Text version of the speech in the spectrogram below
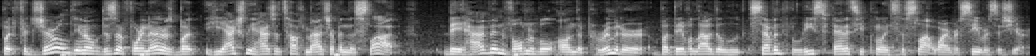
But Fitzgerald, you know, this is a 49ers, but he actually has a tough matchup in the slot. They have been vulnerable on the perimeter, but they've allowed the seventh least fantasy points to slot wide receivers this year.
